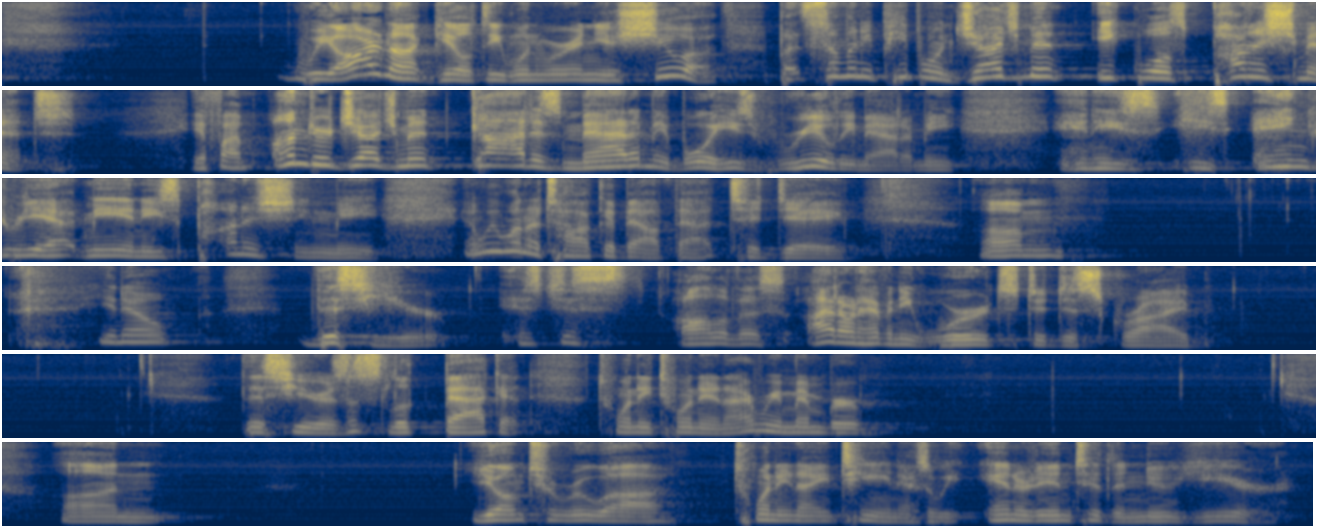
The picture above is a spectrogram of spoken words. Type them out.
We are not guilty when we're in Yeshua, but so many people in judgment equals punishment. If I'm under judgment, God is mad at me. Boy, he's really mad at me. And he's, he's angry at me and he's punishing me. And we want to talk about that today. Um, you know, this year is just all of us, I don't have any words to describe this year. Let's look back at 2020. And I remember on Yom Teruah 2019 as we entered into the new year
